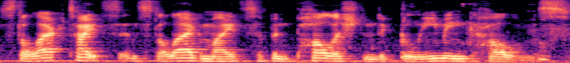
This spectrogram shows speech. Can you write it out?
Stalactites and stalagmites have been polished into gleaming columns.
